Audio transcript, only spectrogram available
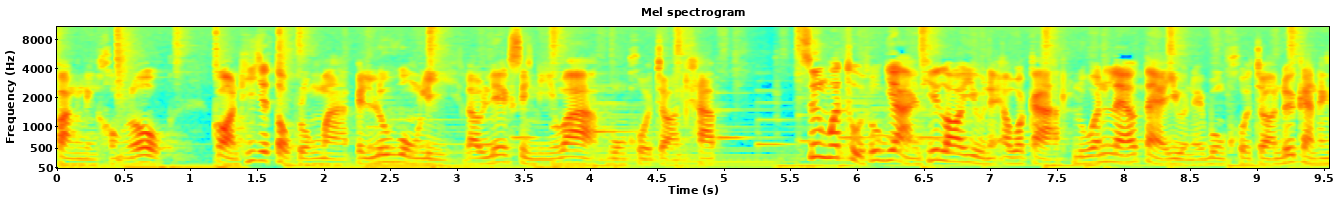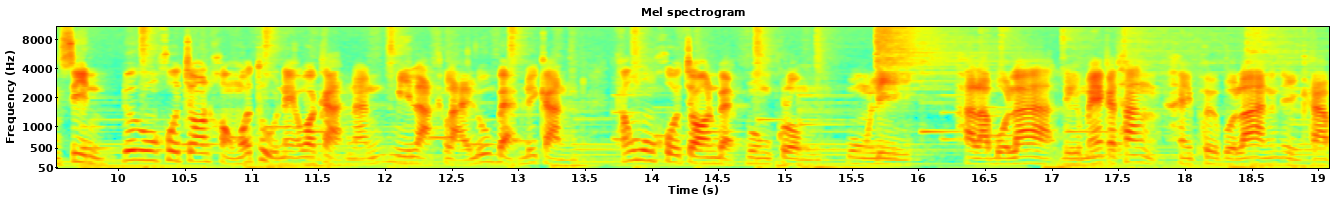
ฝั่งหนึ่งของโลก ก่อนที่จะตกลงมาเป็นรูปวงรี เราเรียกสิ่งนี้ว่าวงโคจรครับ ซึ่งวัตถุทุกอย่างที่ลอยอยู่ในอวกาศล้วนแล้วแต่อยู่ในวงโคจรด้วยกันทั้งสิ้น โดยวงโคจรของวัตถุในอวกาศนั้นมีหลากหลายรูปแบบด้วยกัน ทั้งวงโคจรแบบวงกลม วงรีพาราโบลาหรือแม้กระทั่งไฮเปอร์โบลานั่นเองครับ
